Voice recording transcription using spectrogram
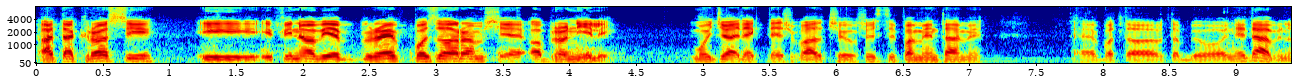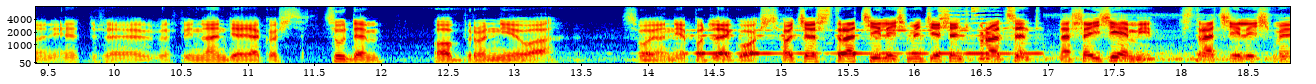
Atak Rosji i, i Finowie wbrew pozorom się obronili. Mój dziadek też walczył, wszyscy pamiętamy bo to, to było niedawno, nie? Że, że Finlandia jakoś cudem obroniła swoją niepodległość. Chociaż straciliśmy 10% naszej ziemi, straciliśmy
